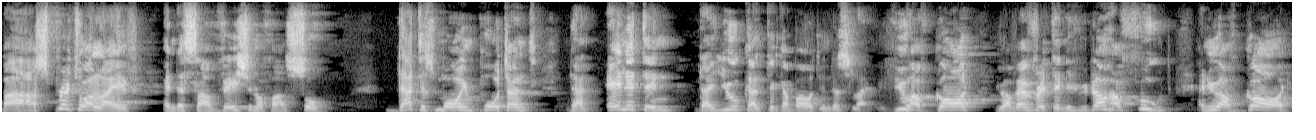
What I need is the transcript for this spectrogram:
but our spiritual life and the salvation of our soul. That is more important than anything that you can think about in this life. If you have God, you have everything. If you don't have food and you have God,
